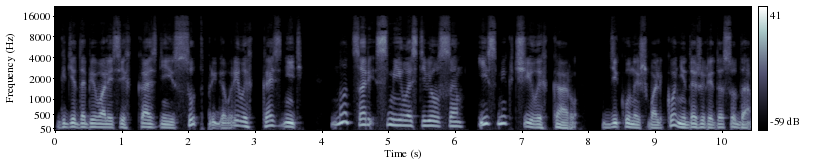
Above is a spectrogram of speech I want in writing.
где добивались их казни, и суд приговорил их казнить. Но царь смилостивился и смягчил их кару. Дикун и Шмалько не дожили до суда.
